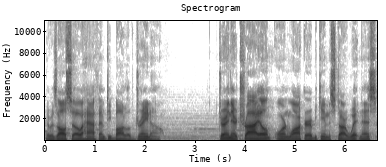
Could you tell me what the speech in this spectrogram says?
There was also a half empty bottle of Drano. During their trial, Orren Walker became the star witness.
